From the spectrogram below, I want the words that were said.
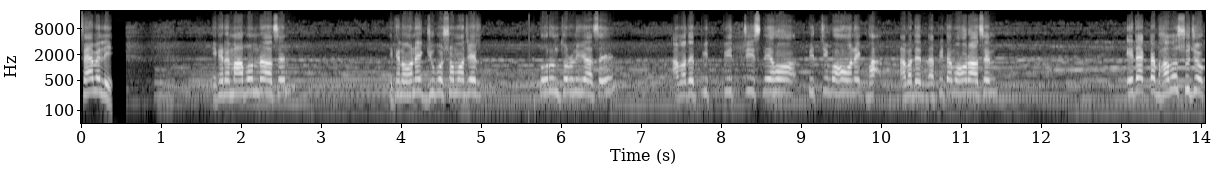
ফ্যামিলি। এখানে মা বোনরা আছেন। এখানে অনেক যুব সমাজের তরুণ তরুণী আছে। আমাদের পিত- স্নেহ পিতৃমহ অনেক আমাদের পিতামহরা আছেন। এটা একটা ভালো সুযোগ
